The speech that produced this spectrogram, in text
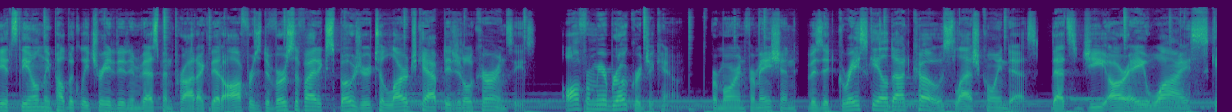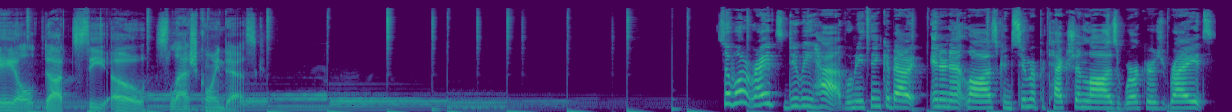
It's the only publicly traded investment product that offers diversified exposure to large cap digital currencies, all from your brokerage account. For more information, visit grayscale.co slash Coindesk. That's G R A Y scale.co slash Coindesk. So, what rights do we have when we think about internet laws, consumer protection laws, workers' rights?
